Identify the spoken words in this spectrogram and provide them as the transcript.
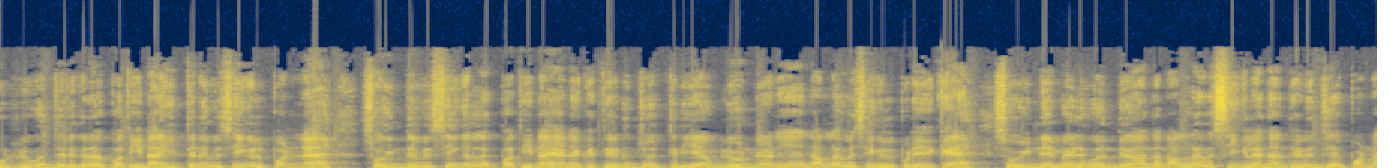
ஒரு ரிவெஞ்ச் எடுக்கிற பார்த்தீங்கன்னா இத்தனை விஷயங்கள் பண்ணேன். ஸோ இந்த விஷயங்கள்ல பார்த்தீங்கன்னா எனக்கு தெரிஞ்சோ தெரியாமலோ நிறைய நல்ல விஷயங்கள் பண்ணியிருக்கேன். ஸோ இனிமேல் வந்து அந்த நல்ல விஷயங்களை நான் தெரிஞ்சே பண்ண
